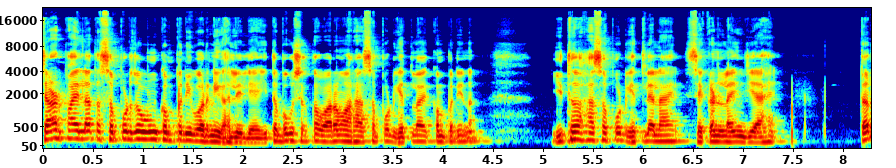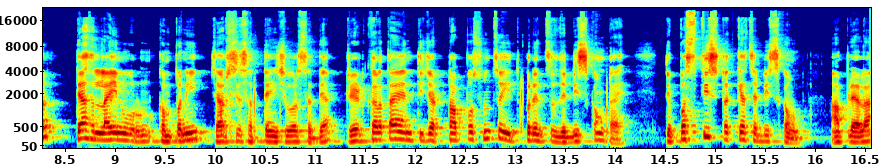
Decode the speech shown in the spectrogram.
चार्ट पाहिला तर सपोर्ट जवळून कंपनी वर निघालेली आहे. इथं बघू शकता वारंवार हा सपोर्ट घेतला आहे कंपनीनं इथं हा सपोर्ट घेतलेला आहे. सेकंड लाईन जी आहे तर त्याच लाईनवरून कंपनी चारशे सत्त्याऐंशीवर सध्या ट्रेड करत आहे आणि तिच्या टॉपपासूनचं इथपर्यंतचं जे डिस्काउंट आहे ते पस्तीस टक्क्याचं डिस्काउंट आपल्याला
